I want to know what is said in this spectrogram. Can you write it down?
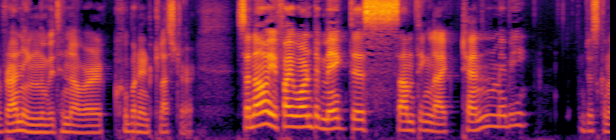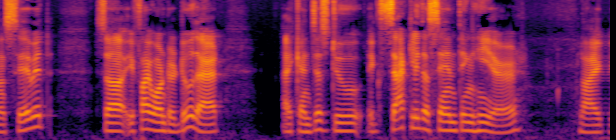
running within our Kubernetes cluster. So now if I want to make this something like 10 maybe, I'm just going to save it. So if I want to do that, I can just do exactly the same thing here, like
